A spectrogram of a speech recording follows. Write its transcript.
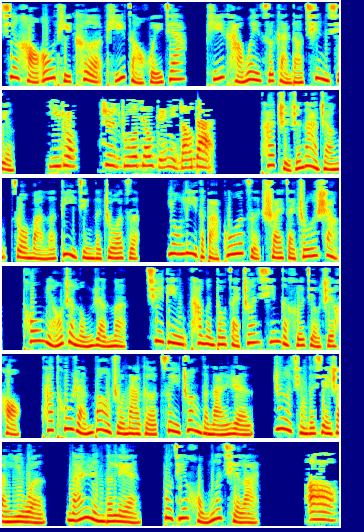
幸好欧提克提早回家，皮卡为此感到庆幸。一众，这桌交给你招待。他指着那张坐满了地精的桌子，用力的把锅子摔在桌上，偷瞄着龙人们，确定他们都在专心的喝酒之后，他突然抱住那个最壮的男人，热情的献上一吻。男人的脸不禁红了起来。哦，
